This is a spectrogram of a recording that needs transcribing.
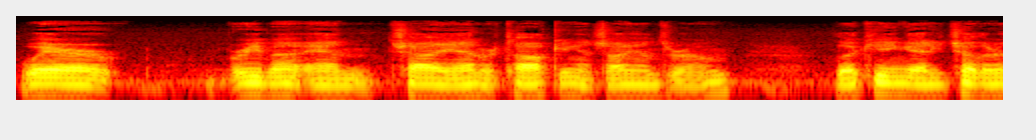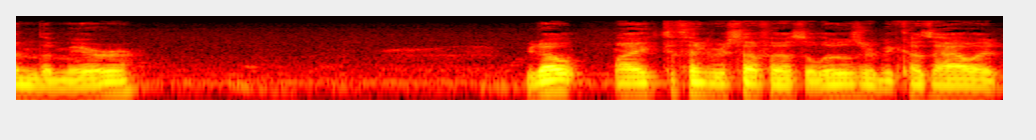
where Reba and Cheyenne were talking in Cheyenne's room, looking at each other in the mirror. You don't like to think of yourself as a loser because of how it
